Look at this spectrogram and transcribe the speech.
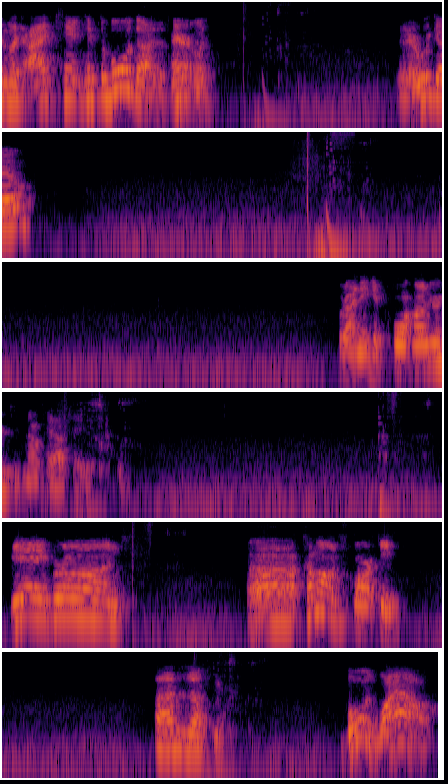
Seems like I can't hit the bullseyes, apparently. There we go. What do I need to get? 400? Okay, I'll take it. Yay, bronze! Ah, uh, come on, Sparky. Uh. Boys, wow.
